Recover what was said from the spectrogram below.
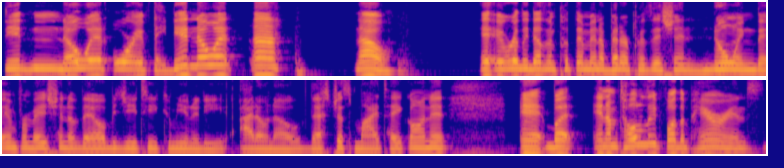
didn't know it or if they did know it? Eh, no. It, it really doesn't put them in a better position knowing the information of the LBGT community. I don't know. That's just my take on it. And but and I'm totally for the parents,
